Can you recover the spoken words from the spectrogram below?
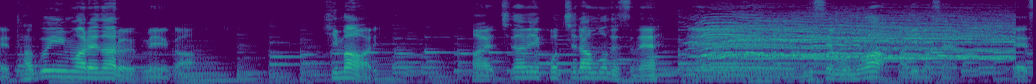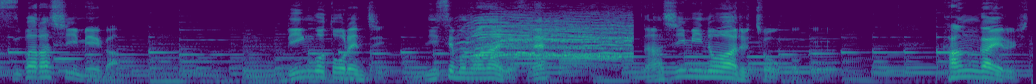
えー、類まれなる名画。ひまわり。はい、ちなみにこちらもですね、えー、偽物はありません。えー、素晴らしい名画。リンゴとオレンジ。偽物はないですね。馴染みのある彫刻。考える人。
